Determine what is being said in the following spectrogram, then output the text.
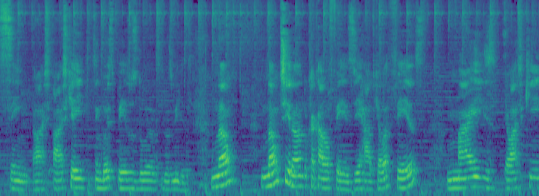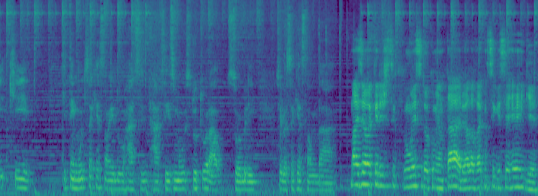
Sim, acho, acho que aí tem dois pesos, duas, duas medidas. Não, não tirando o que a Carol fez de errado que ela fez, mas eu acho que, que, que tem muito essa questão aí do racismo estrutural sobre, sobre essa questão da. Mas eu acredito que com esse documentário ela vai conseguir se reerguer.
